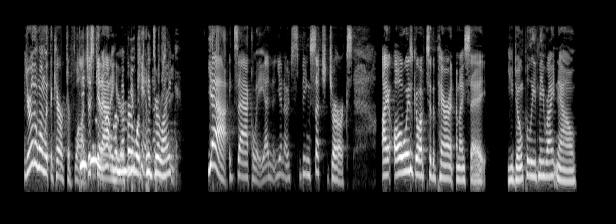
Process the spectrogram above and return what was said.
you're the one with the character flaw. Did just get out of here. Remember you what kids understand. are like? Yeah, exactly. And, you know, just being such jerks. I always go up to the parent and I say, you don't believe me right now,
